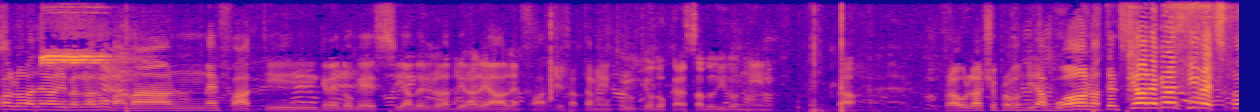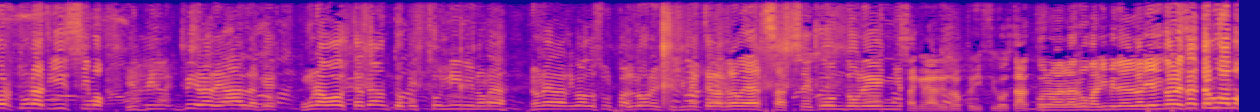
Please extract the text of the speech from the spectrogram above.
Fallo laterale per la Roma, ma mm, infatti credo che sia per la Birra Reale, infatti esattamente, l'ultimo tocco era stato di Tonnini. Da- Fra un lancio in profondità buono, attenzione, gran tiro, è sfortunatissimo il Birra Real che una volta tanto che Tonnini non, è- non era arrivato sul pallone ci si mette la traversa, secondo legno. Sa creare troppe difficoltà, ancora la Roma, limite dell'area di gol, salta l'uomo,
